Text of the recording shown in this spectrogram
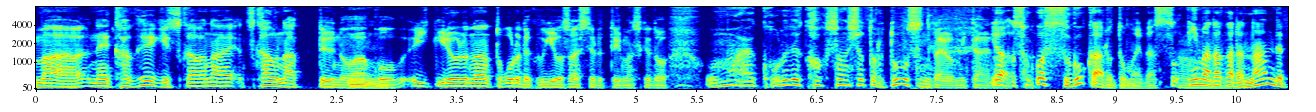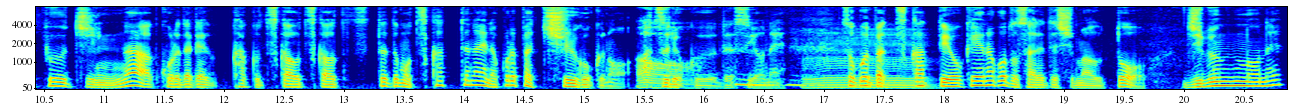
まあね、核兵器使わない、使うなっていうのは、こう、いいろいろなところで釘を刺してるって言いますけど、お前これで拡散しちゃったらどうすんだよみたいな。いや、そこはすごくあると思います。今だからなんでプーチンがこれだけ核使う使うっつってても使ってないのは、これやっぱり中国の圧力ですよね。そこやっぱり使って余計なことされてしまうと、自分のね、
